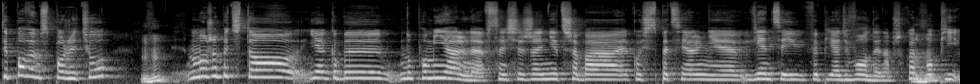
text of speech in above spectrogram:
typowym spożyciu może być to jakby no, pomijalne, w sensie, że nie trzeba jakoś specjalnie więcej wypijać wody na przykład, bo, pi,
